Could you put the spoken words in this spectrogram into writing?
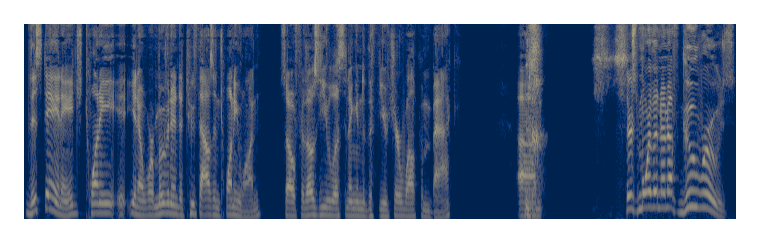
this day and age, 20, you know, we're moving into 2021. So for those of you listening into the future, welcome back. Um, there's more than enough gurus.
